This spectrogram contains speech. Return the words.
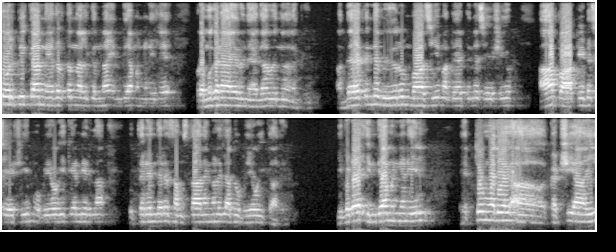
തോൽപ്പിക്കാൻ നേതൃത്വം നൽകുന്ന ഇന്ത്യ മുന്നണിയിലെ പ്രമുഖനായ ഒരു നേതാവ് എന്ന നിലയ്ക്ക് അദ്ദേഹത്തിന്റെ വീറും വാശിയും അദ്ദേഹത്തിന്റെ ശേഷിയും ആ പാർട്ടിയുടെ ശേഷിയും ഉപയോഗിക്കേണ്ടിയിരുന്ന ഉത്തരേന്ത്യൻ സംസ്ഥാനങ്ങളിൽ അത് ഉപയോഗിക്കാതെ. ഇവിടെ ഇന്ത്യ മുന്നണിയിൽ ഏറ്റവും വലിയ കക്ഷിയായി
